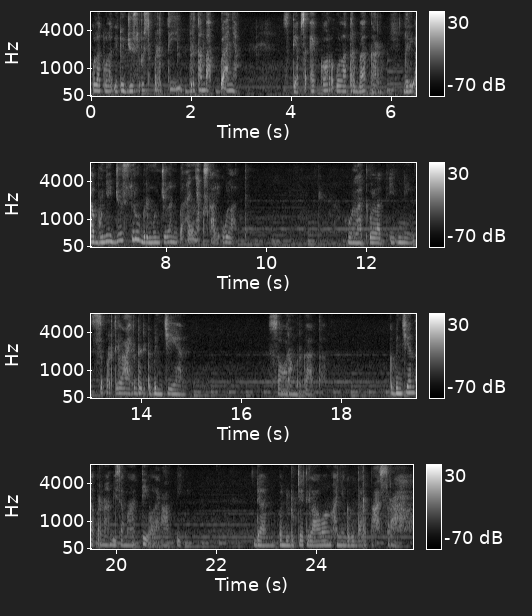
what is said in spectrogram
ulat-ulat itu justru seperti bertambah banyak. Setiap seekor ulat terbakar, dari abunya justru bermunculan banyak sekali ulat. Ulat-ulat ini seperti lahir dari kebencian. Seorang berkata, kebencian tak pernah bisa mati oleh api dan penduduk Jatilawang hanya gemetar pasrah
